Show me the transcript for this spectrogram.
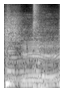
yaşa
